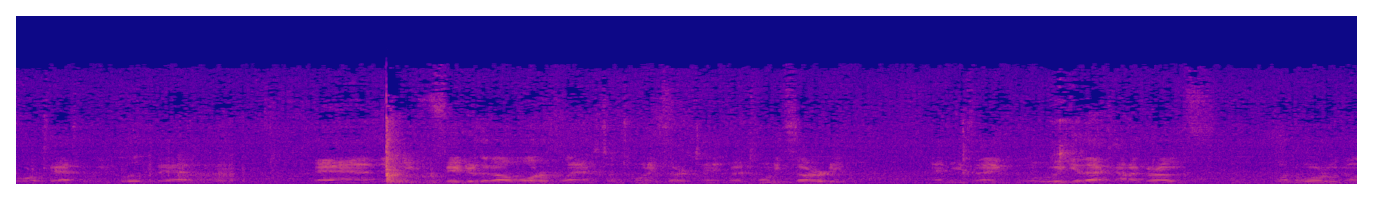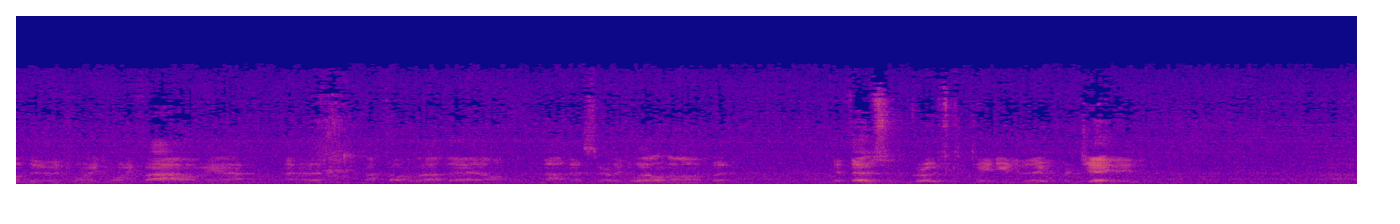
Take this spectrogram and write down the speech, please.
forecast that we looked at, and you figure that our water plant's till twenty thirteen, uh, twenty thirty, and you think, well, we get that kind of growth, what in the world are we gonna do in twenty twenty-five? I mean, I, I know, that's- I thought about that, I'm not necessarily dwelling on it, but if those growths continued, they were projected, uh,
